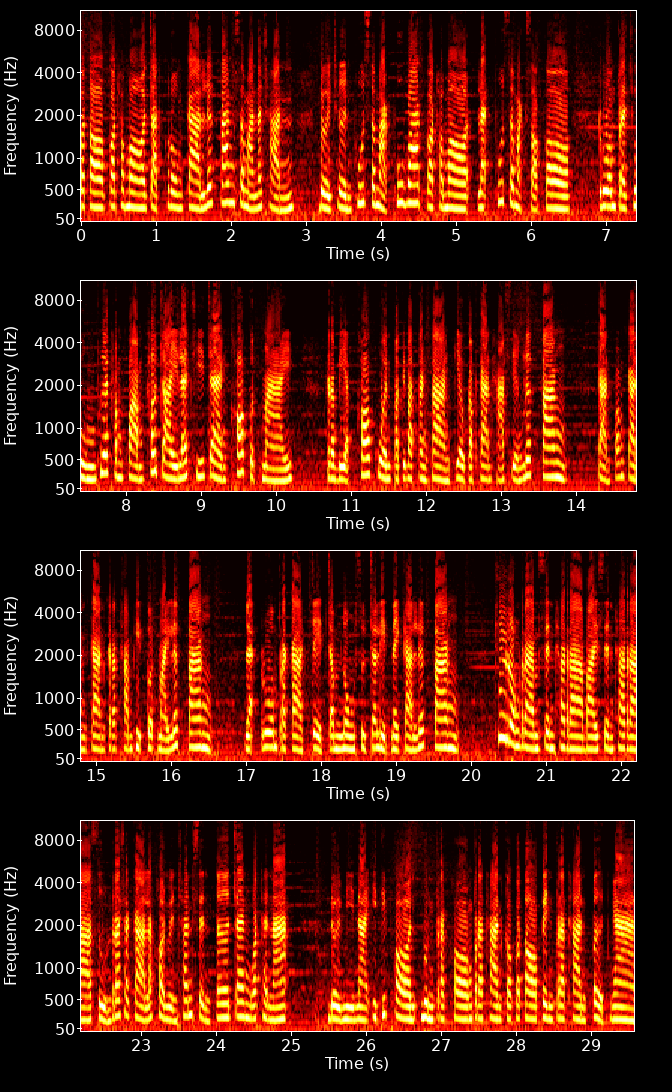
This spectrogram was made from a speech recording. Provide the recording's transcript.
กตกทม จัดโครงการเลือกตั้งสมานฉันท์โดยเชิญผู้สมัครผู้ว่ากทม และผู้สมัครสกรวมประชุมเพื่อทำความเข้าใจและชี้แจงข้อกฎหมาย ระเบียบข้อควรปฏิบัติต่างๆ เกี่ยวกับการหาเสียงเลือกตั้ง การป้องกันการกระทำผิดกฎหมายเลือกตั้ง และร่วมประกาศเจตจำนงสุจริตในการเลือกตั้ง ที่โรงแรมเซนทาราบายเซนทารา ศูนย์ราชการและคอนเวนชั่นเซ็นเตอร์แจ้งวัฒนะ โดยมีนายอิทธิพร บุญประคองประธานกกตเป็นประธานเปิดงาน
